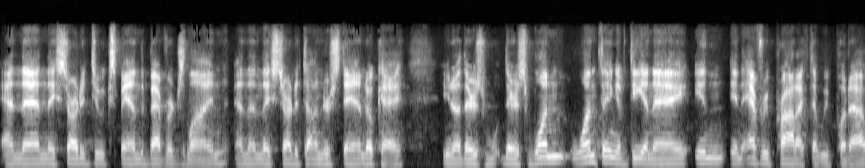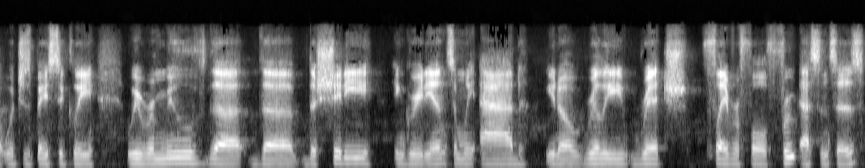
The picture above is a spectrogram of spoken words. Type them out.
and then they started to expand the beverage line and then they started to understand, okay, you know, there's, there's one, one thing of DNA in, in every product that we put out, which is basically we remove the, the, the shitty ingredients and we add, you know, really rich, flavorful fruit essences.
